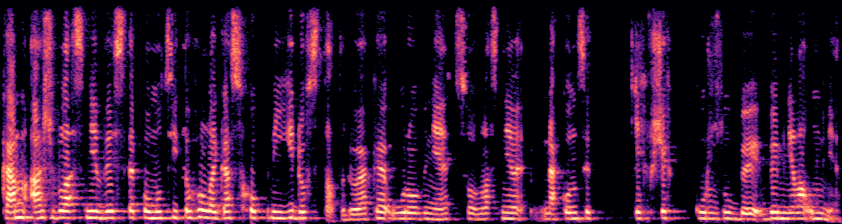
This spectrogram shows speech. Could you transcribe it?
kam až vlastně vy jste pomocí toho lega schopný ji dostat, do jaké úrovně, co vlastně na konci těch všech kurzů by, by měla umět?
